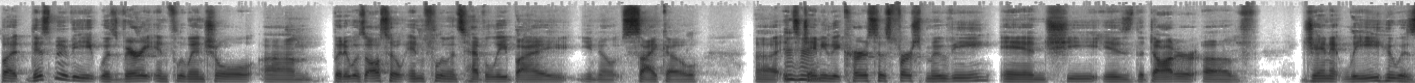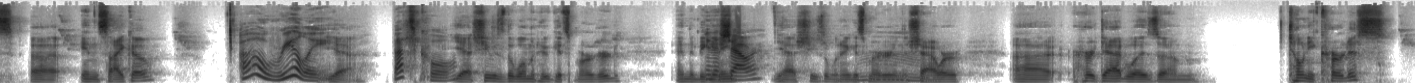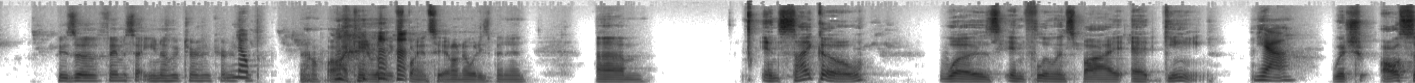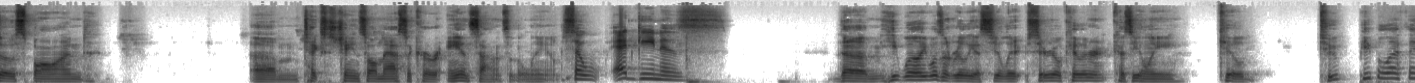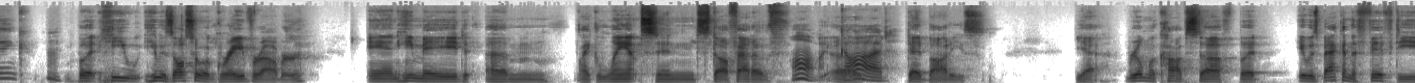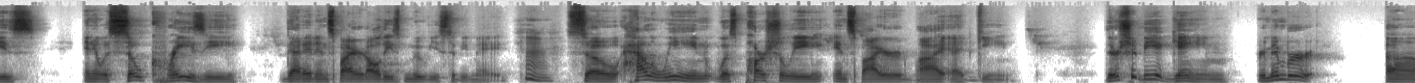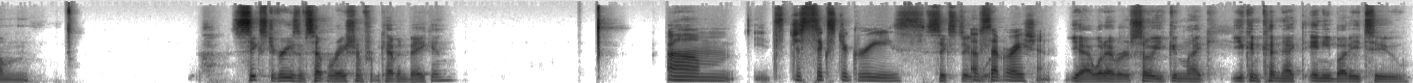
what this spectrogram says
But this movie was very influential, um, but it was also influenced heavily by, you know, Psycho. Uh, it's Jamie Lee Curtis's first movie, and she is the daughter of Janet Leigh, who was uh, in Psycho. Oh, really? Yeah. That's cool. Yeah, she was the woman who gets murdered in the In beginning. the shower? Yeah, she's the one who gets murdered in the Mm. shower. Uh, her dad was um, Tony Curtis, who's a famous. You know who Tony Curtis? Nope. Is? No. Well, I can't really explain. See, I don't know what he's been in. Um, and Psycho was influenced by Ed Gein, Yeah. Which also spawned um, Texas Chainsaw Massacre and Silence of the Lambs. So Ed Gein is The um, he well, he wasn't really a serial killer because he only killed two people, I think. Hmm. But he he was also a grave robber, and he made um like lamps and stuff out of oh my uh, god. dead bodies. Yeah, real macabre stuff. But it was back in the fifties, and it was so crazy that it inspired all these movies to be made. Hmm. So Halloween was partially inspired by Ed Gein. There should be a game. Remember um Six Degrees of Separation from Kevin Bacon? Um, it's just six degrees Six to of separation. yeah, whatever. So you can like you can connect anybody to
